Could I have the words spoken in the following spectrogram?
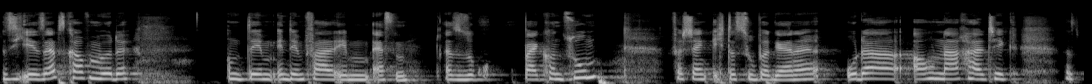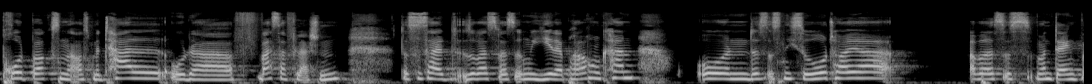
sich eh selbst kaufen würde und dem in dem Fall eben Essen. Also so bei Konsum verschenke ich das super gerne. Oder auch nachhaltig Brotboxen aus Metall oder Wasserflaschen. Das ist halt sowas, was irgendwie jeder brauchen kann. Und das ist nicht so teuer, aber es ist, man denkt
